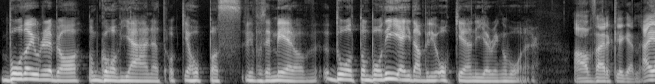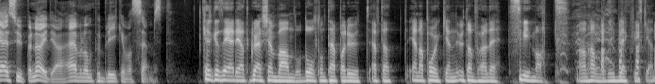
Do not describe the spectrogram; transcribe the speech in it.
Båda gjorde det bra. De gav järnet och jag hoppas vi får se mer av Dalton både i AW och i den nya Ring of Honor. Ja, verkligen. Jag är supernöjd, ja. även om publiken var sämst. Kanske ska säga det att Gresham vann då. Dalton tappade ut efter att ena pojken utanför hade svimmat. Han hamnade i bläckfisken.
